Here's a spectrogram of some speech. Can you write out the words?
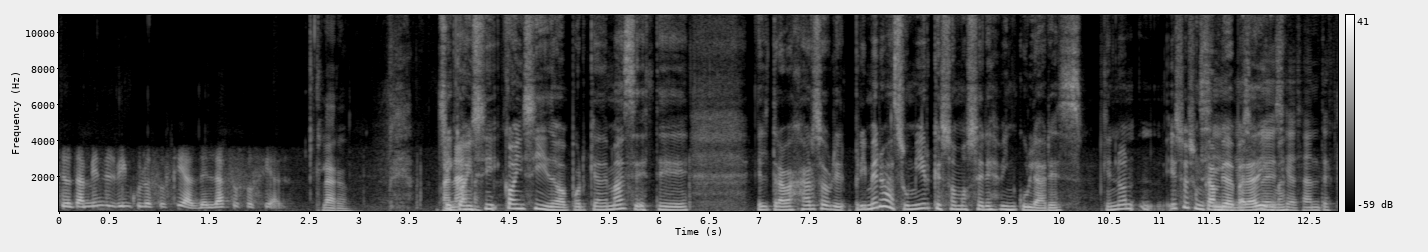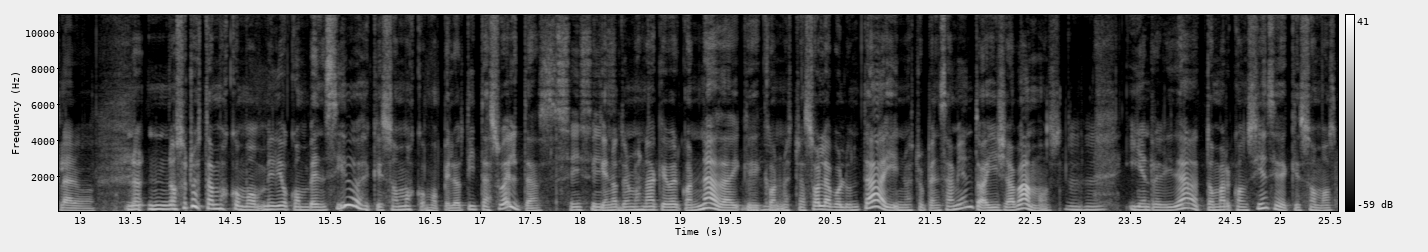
sino también del vínculo social, del lazo social. Claro. Sí, coincido, porque además este el trabajar sobre, primero asumir que somos seres vinculares, que no, eso es un cambio de paradigma. Decías antes, claro. nosotros estamos como medio convencidos de que somos como pelotitas sueltas, y que no tenemos nada que ver con nada y que con nuestra sola voluntad y nuestro pensamiento ahí ya vamos. Y en realidad tomar conciencia de que somos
